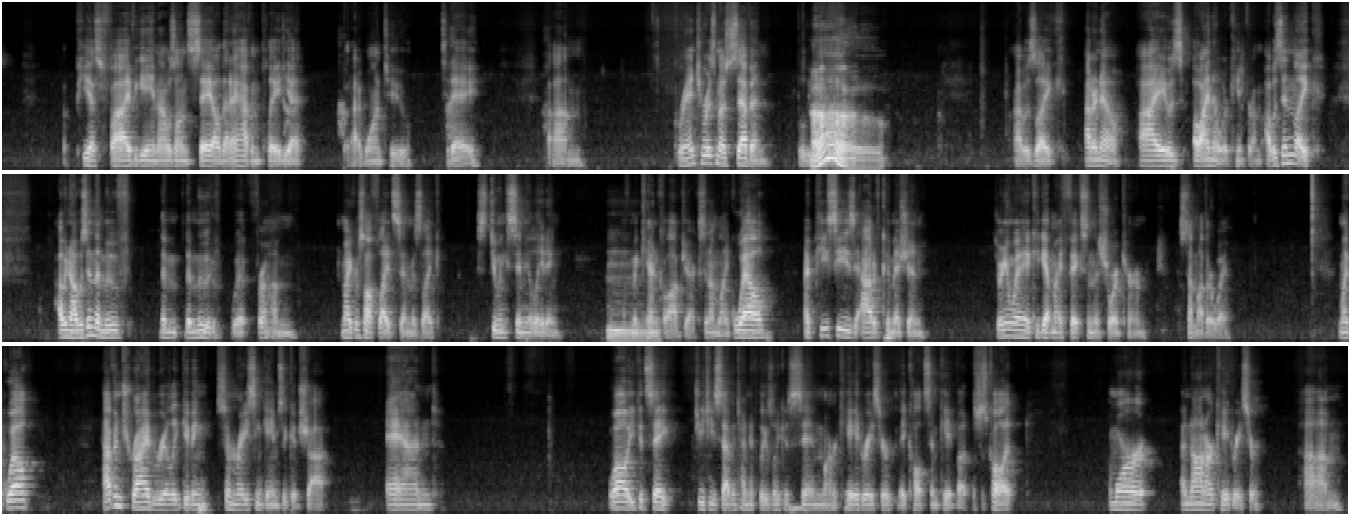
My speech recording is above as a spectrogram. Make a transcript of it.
a PS5 game that was on sale that I haven't played yet, but I want to today. Um, Gran Turismo 7. Believe. Oh, I was like, I don't know. I was oh I know where it came from. I was in like I mean I was in the move the the mood with from Microsoft Flight Sim is like doing simulating Hmm. mechanical objects. And I'm like, well, my PC's out of commission. Is there any way I could get my fix in the short term some other way? I'm like, well, haven't tried really giving some racing games a good shot. And well, you could say GT7 technically is like a sim arcade racer. They call it Simcade, but let's just call it a more a non-arcade racer. Um,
